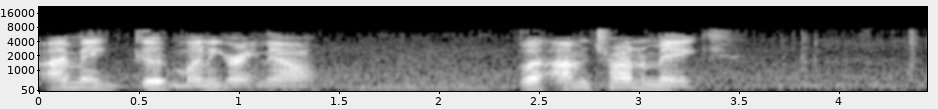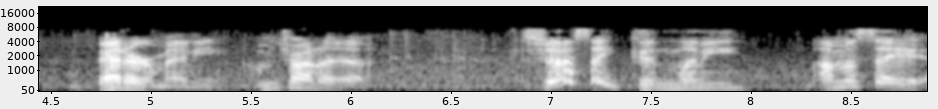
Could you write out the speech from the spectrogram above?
I make good money right now, but I'm trying to make better money. I'm trying to. Should I say good money? I'm gonna say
